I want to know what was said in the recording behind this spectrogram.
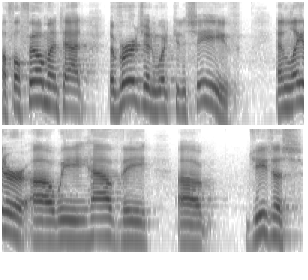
a fulfillment that the virgin would conceive. And later uh, we have the uh, Jesus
